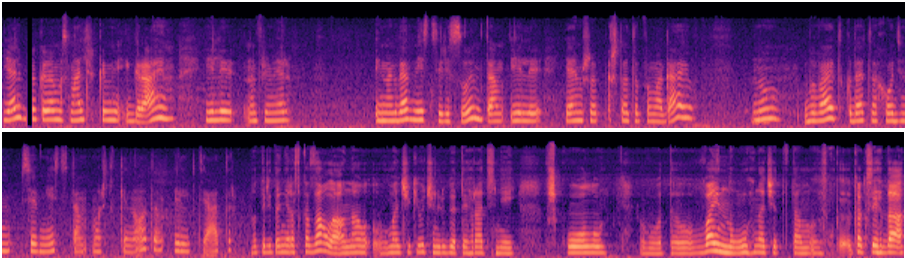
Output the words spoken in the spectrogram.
Я люблю, когда мы с мальчиками играем, или, например, иногда вместе рисуем там, или я им шо- что-то помогаю. Ну, бывает, куда-то ходим все вместе, там, может, в кино там, или в театр. Вот Рита не рассказала, она, мальчики очень любят играть с ней в школу, вот, э, в войну, значит, там, э, как всегда,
